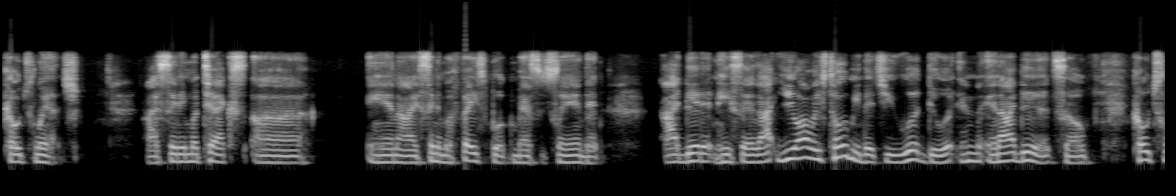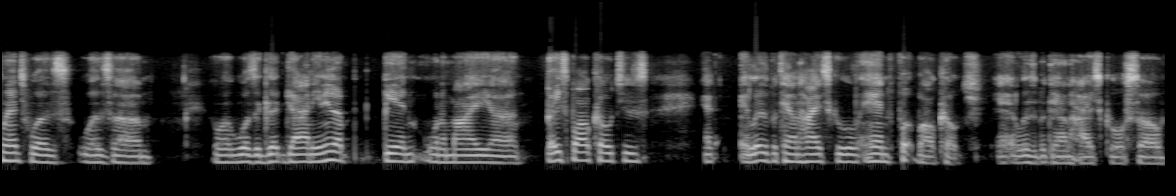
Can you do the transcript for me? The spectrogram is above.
Coach Lynch. I sent him a text uh, and I sent him a Facebook message saying that I did it, and he says, "You always told me that you would do it, and and I did." So, Coach Lynch was was um, was a good guy, and he ended up being one of my uh, baseball coaches, at Elizabethtown High School and football coach at Elizabethtown High School. So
